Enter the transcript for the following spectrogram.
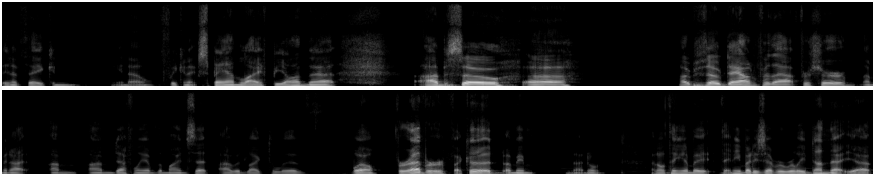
and if they can you know if we can expand life beyond that i'm so uh i'm so down for that for sure i mean i i'm i'm definitely of the mindset i would like to live well forever if i could i mean you know i don't i don't think anybody anybody's ever really done that yet.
